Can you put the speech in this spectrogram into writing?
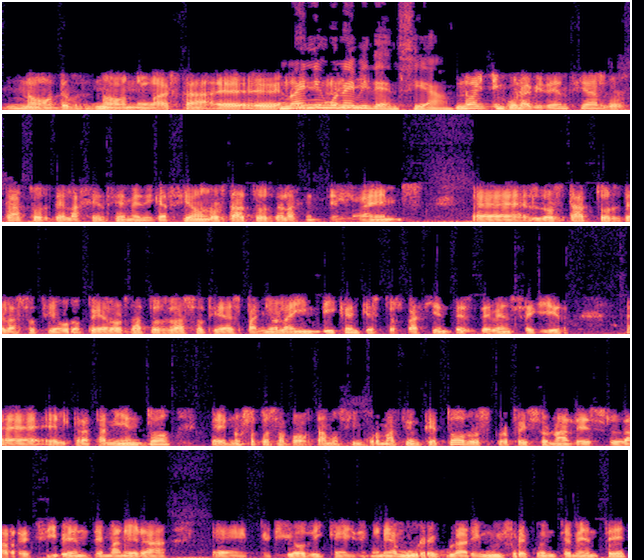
No, no, no, no, hasta... Eh, eh, no hay, ninguna evidencia. No hay ninguna evidencia. Los datos de la Agencia de Medicación, los datos de la, de la EMS, eh, los datos de la Sociedad Europea, los datos de la Sociedad Española indican que estos pacientes deben seguir el tratamiento. nosotros aportamos información que todos los profesionales la reciben de manera periódica y de manera muy regular y muy frecuentemente,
